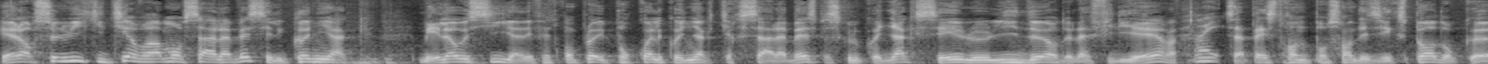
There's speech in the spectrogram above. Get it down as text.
Et alors, celui qui tire vraiment ça à la baisse, c'est le cognac. Mais là aussi, il y a un effet trompe-l'œil. Pourquoi le cognac tire ça à la baisse? Parce que le cognac, c'est le leader de la filière. Oui. Ça pèse 30% des exports, donc euh,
